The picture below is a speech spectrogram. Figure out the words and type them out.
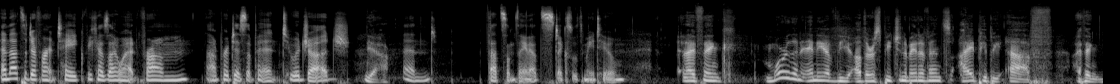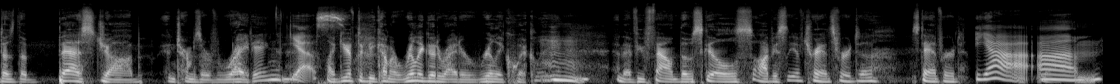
and that's a different take because I went from a participant to a judge. yeah And that's something that sticks with me too. and i think more than any of the other speech and debate events ippf i think does the best job in terms of writing Yes. Like you have to become a really good writer really quickly. Mm-hmm. And if you found those skills, obviously have transferred to Stanford. Yeah. Um,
